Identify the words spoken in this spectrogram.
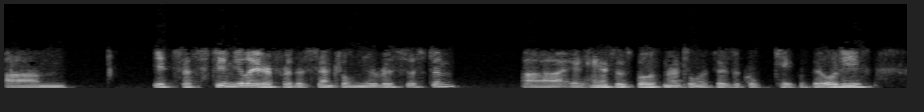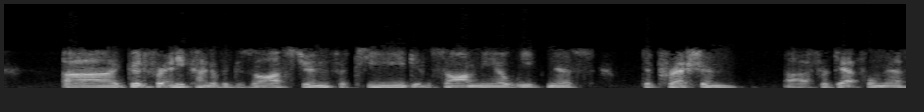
Um, it's a stimulator for the central nervous system, uh, enhances both mental and physical capabilities. Uh, good for any kind of exhaustion, fatigue, insomnia, weakness, depression, uh, forgetfulness.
